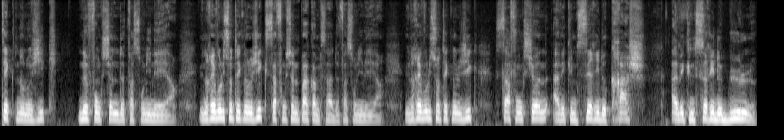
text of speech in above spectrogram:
technologiques ne fonctionne de façon linéaire. Une révolution technologique, ça ne fonctionne pas comme ça, de façon linéaire. Une révolution technologique, ça fonctionne avec une série de crashs, avec une série de bulles,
